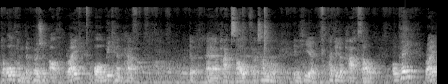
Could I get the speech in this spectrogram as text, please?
to open the person up, right? Or we can have the uh, Pak Sau, for example, in here. I do the Pak Sau okay, right?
